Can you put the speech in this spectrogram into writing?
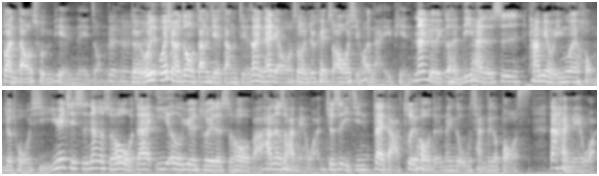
断刀春篇那种的，对对对，对我我喜欢这种章节章节，让你在聊的时候，你就可以说哦，我喜欢哪一篇。那有一个很厉害的是，他没有因为红就脱戏，因为其实那个时候我在一二月追的时候吧，他那个时候还没完，就是已经在打最后的那个无产这个 boss，但还没完。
